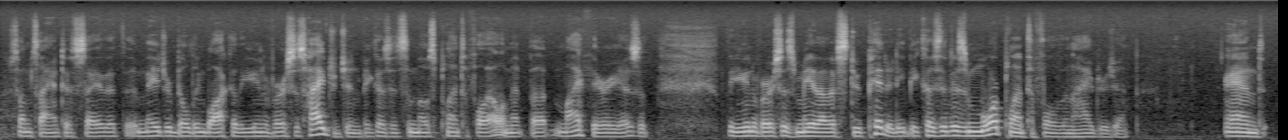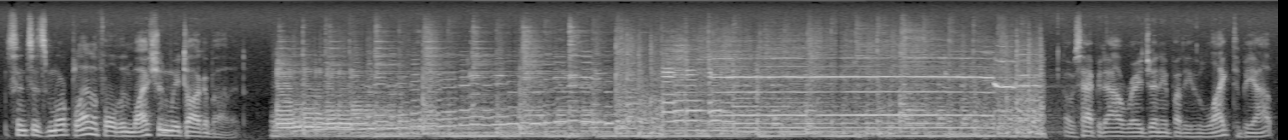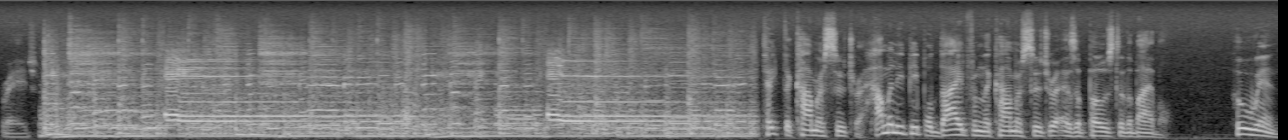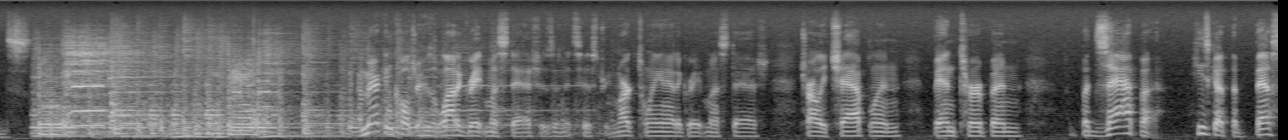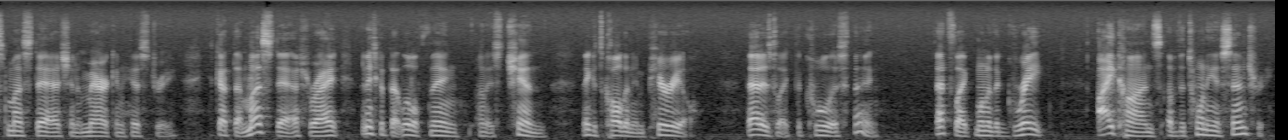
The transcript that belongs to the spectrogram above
Some scientists say that the major building block of the universe is hydrogen because it's the most plentiful element, but my theory is that the universe is made out of stupidity because it is more plentiful than hydrogen. And since it's more plentiful, then why shouldn't we talk about it? I was happy to outrage anybody who liked to be outraged. The Kama Sutra. How many people died from the Kama Sutra as opposed to the Bible? Who wins? American culture has a lot of great mustaches in its history. Mark Twain had a great mustache, Charlie Chaplin, Ben Turpin, but Zappa, he's got the best mustache in American history. He's got that mustache, right? And he's got that little thing on his chin. I think it's called an imperial. That is like the coolest thing. That's like one of the great icons of the 20th century.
